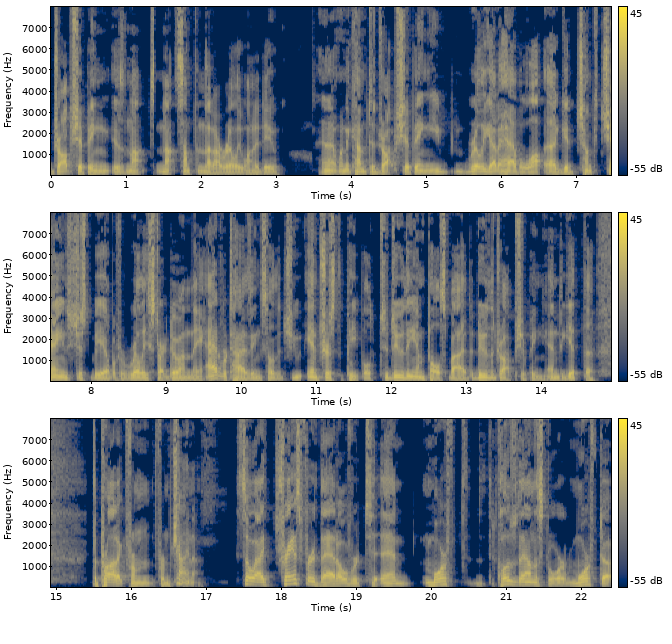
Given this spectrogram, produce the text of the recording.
drop shipping is not, not something that I really want to do. And when it comes to drop shipping, you really got to have a lot, a good chunk of change just to be able to really start doing the advertising so that you interest the people to do the impulse buy, to do the drop shipping and to get the, the product from, from China. So I transferred that over to and morphed, closed down the store, morphed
